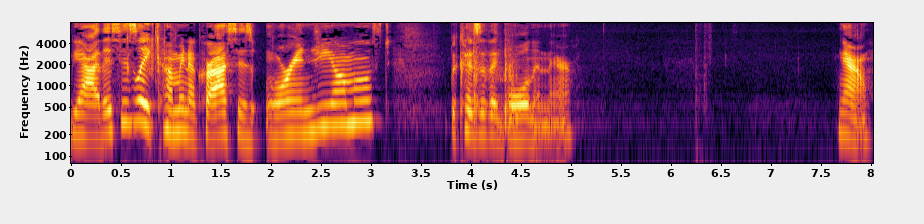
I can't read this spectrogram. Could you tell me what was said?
Yeah, this is like coming across as orangey almost because of the gold in there. Now,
